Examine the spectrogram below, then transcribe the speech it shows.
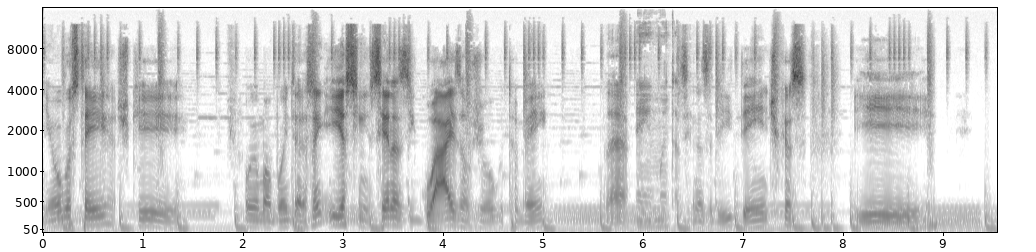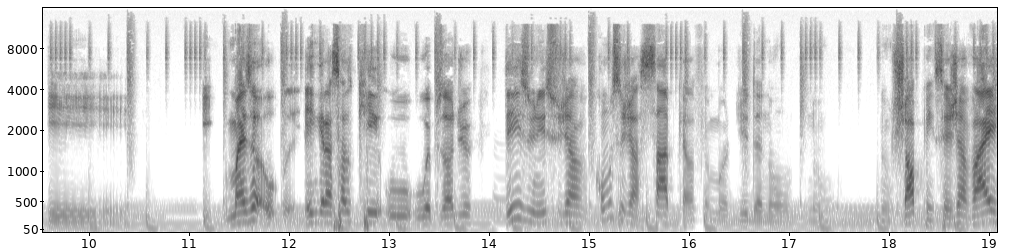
eu gostei, acho que foi uma boa interação. E assim, cenas iguais ao jogo também, né? Tem muitas cenas ali idênticas. E. E. e mas é, é engraçado que o, o episódio, desde o início, já. Como você já sabe que ela foi mordida no, no, no shopping, você já vai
